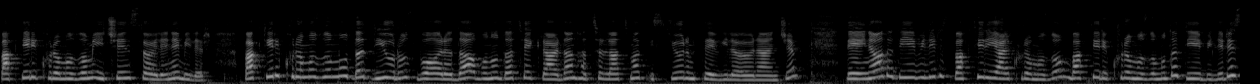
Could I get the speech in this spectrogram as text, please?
bakteri kromozomu için söylenebilir. Bakteri kromozomu da diyoruz bu arada. Bunu da tekrardan hatırlatmak istiyorum sevgili öğrencim. DNA da diyebiliriz. Bakteriyel kromozom, bakteri kromozomu da diyebiliriz.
